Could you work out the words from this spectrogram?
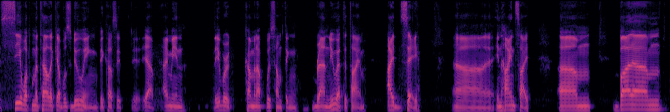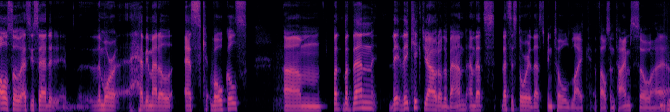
see what Metallica was doing because it yeah I mean they were coming up with something brand new at the time I'd say uh in hindsight. Um but um also as you said the more heavy metal esque vocals um but but then they they kicked you out of the band and that's that's a story that's been told like a thousand times so uh,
